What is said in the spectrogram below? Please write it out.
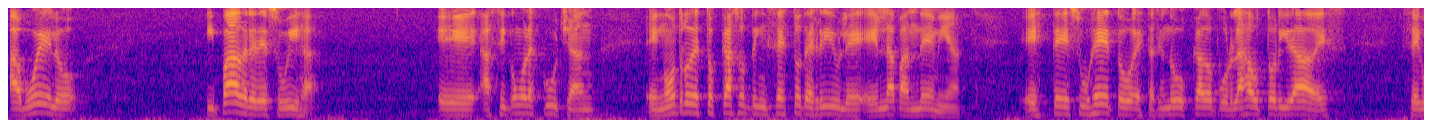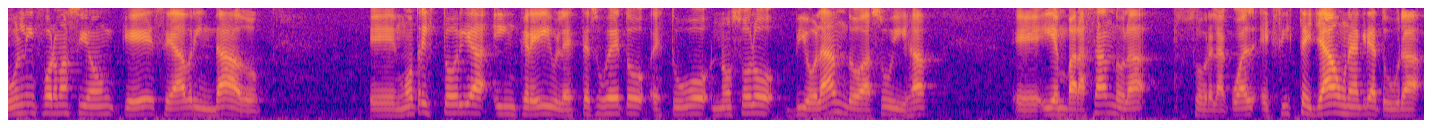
abuelo y padre de su hija. Eh, así como lo escuchan, en otro de estos casos de incesto terrible en la pandemia, este sujeto está siendo buscado por las autoridades según la información que se ha brindado en otra historia increíble, este sujeto estuvo no solo violando a su hija eh, y embarazándola, sobre la cual existe ya una criatura,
